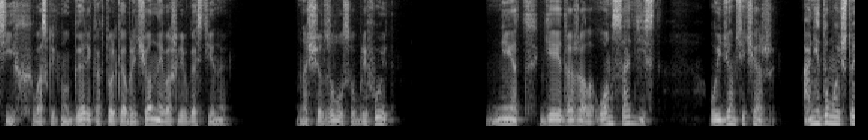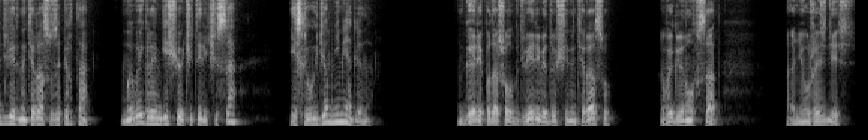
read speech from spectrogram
псих!» — воскликнул Гэри, как только обреченные вошли в гостиную. «Насчет Зулусов блефует?» «Нет», — Гея дрожала, — «он садист. Уйдем сейчас же. Они думают, что дверь на террасу заперта. Мы выиграем еще четыре часа, если уйдем немедленно». Гэри подошел к двери, ведущей на террасу, выглянул в сад. «Они уже здесь.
